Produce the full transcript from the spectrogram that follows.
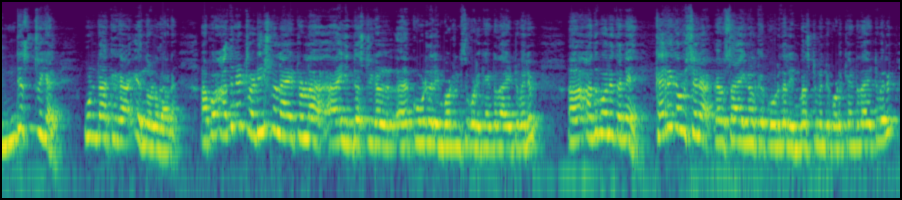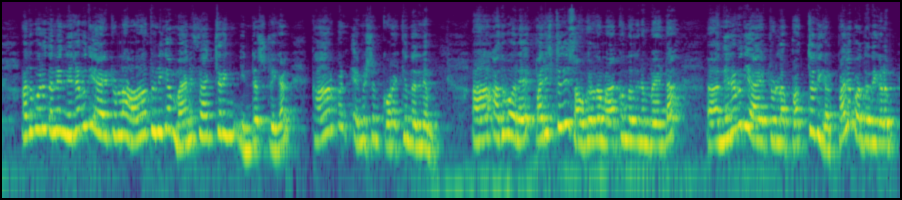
ഇൻഡസ്ട്രികൾ ഉണ്ടാക്കുക എന്നുള്ളതാണ്. അപ്പോൾ അതിന് ട്രഡീഷണൽ ആയിട്ടുള്ള ഇൻഡസ്ട്രികൾ കൂടുതൽ ഇമ്പോർട്ടൻസ് കൊടുക്കേണ്ടതായിട്ട് വരും. അതുപോലെ തന്നെ കരകൗശല വ്യവസായങ്ങൾക്ക് കൂടുതൽ ഇൻവെസ്റ്റ്മെന്റ് കൊടുക്കേണ്ടതായിട്ട് വരും. അതുപോലെ തന്നെ നിരവധിയായിട്ടുള്ള ആധുനിക മാനുഫാക്ചറിംഗ് ഇൻഡസ്ട്രികൾ കാർബൺ എമിഷൻ കുറയ്ക്കുന്നതിനും അതുപോലെ പരിസ്ഥിതി സൗഹൃദമാക്കുന്നതിനും വേണ്ട നിരവധിയായിട്ടുള്ള പദ്ധതികൾ പല പദ്ധതികളും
